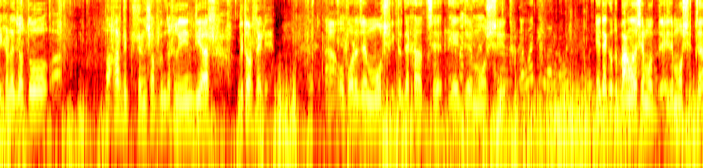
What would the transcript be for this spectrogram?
এখানে যত পাহাড় দেখতেছেন, সব কিন্তু আসলে ইন্ডিয়ার ভিতর সাইডে উপরে যে মসজিদটা দেখা যাচ্ছে, এই যে মসজিদ, এটা কিন্তু বাংলাদেশের মধ্যে, এই যে মসজিদটা,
